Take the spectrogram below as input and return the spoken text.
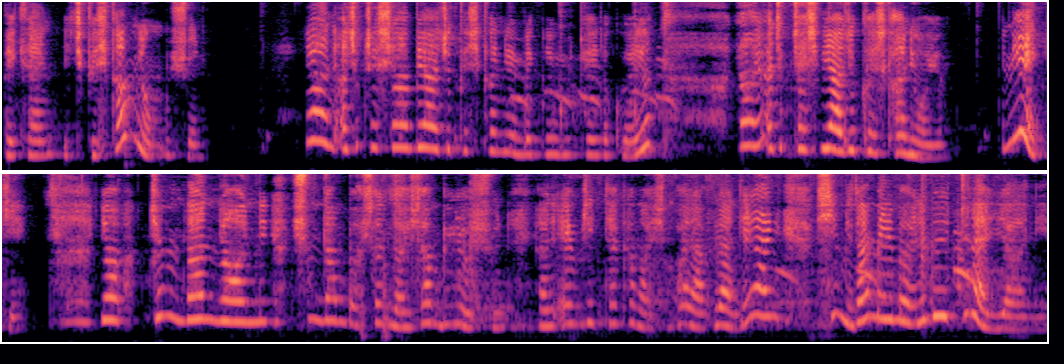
Peki sen hiç kıskanmıyor musun? Yani açıkçası şu an birazcık kıskanıyorum. Bekleyin yumurtayı da koyayım. Yani açıkçası birazcık kıskanıyorum. Niye ki? Ya şimdiden yani şimdiden başladılar sen biliyorsun. Yani emzik takamazsın falan filan diye. Yani şimdiden beni böyle büyüttüler yani.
